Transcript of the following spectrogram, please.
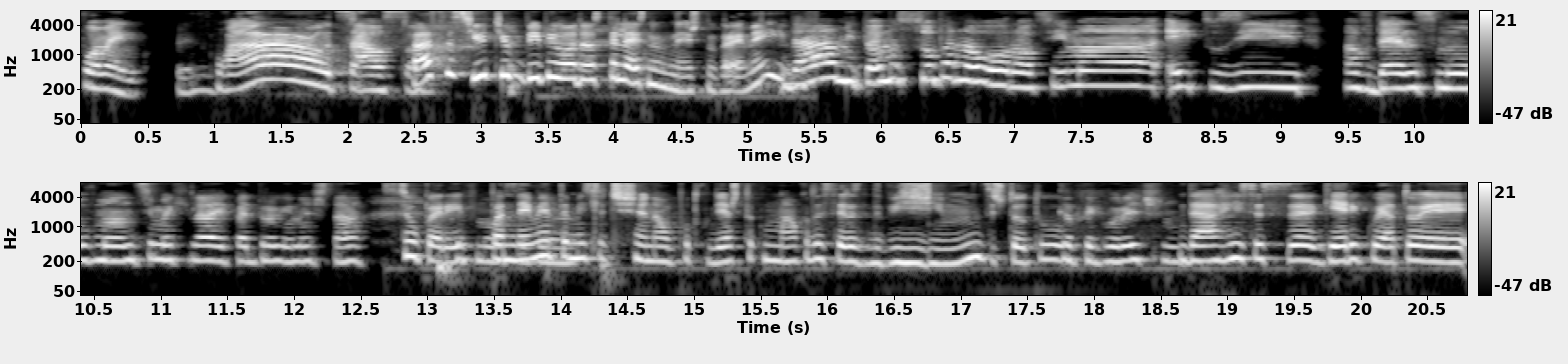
Фламенко. Вау! Салса. Това с YouTube би било доста лесно в днешно време. И... Да, ми той има супер много уроци. Има A to Z, в Dance Movements, има 1005 други неща. Супер. И в пандемията мисля, че ще е много подходящо малко да се раздвижим, защото... Категорично. Да, и с Гери, която е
